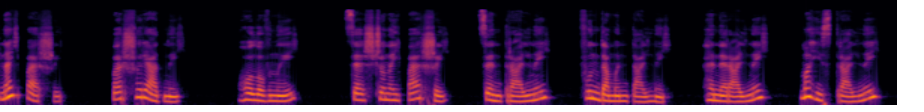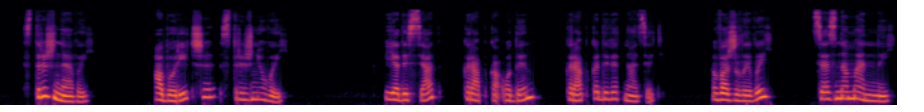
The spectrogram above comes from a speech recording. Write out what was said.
найперший, першорядний, головний це що найперший, центральний, фундаментальний, генеральний, магістральний, стрижневий або рідше стрижньовий. 50.1.19 Важливий це знаменний.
